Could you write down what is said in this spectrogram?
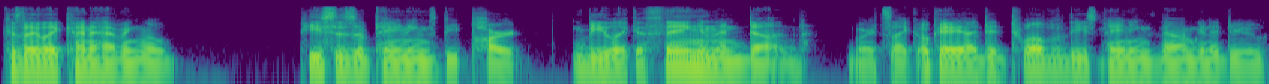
because I like kind of having little pieces of paintings be part, be like a thing and then done, where it's like, okay, I did 12 of these paintings, now I'm gonna do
